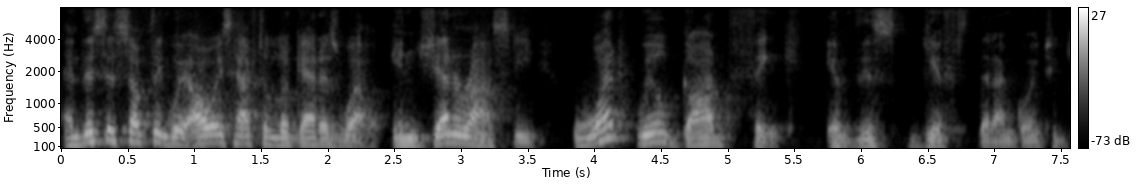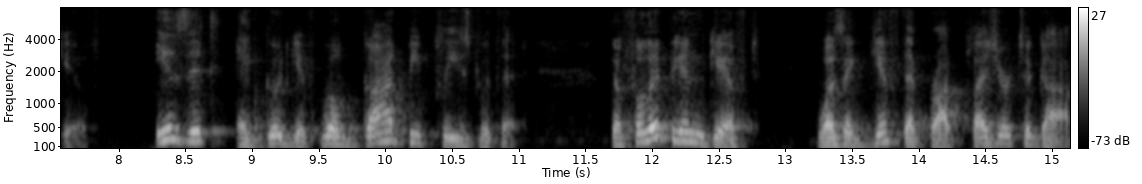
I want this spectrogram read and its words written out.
And this is something we always have to look at as well. In generosity, what will God think of this gift that I'm going to give? Is it a good gift? Will God be pleased with it? The Philippian gift was a gift that brought pleasure to God.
